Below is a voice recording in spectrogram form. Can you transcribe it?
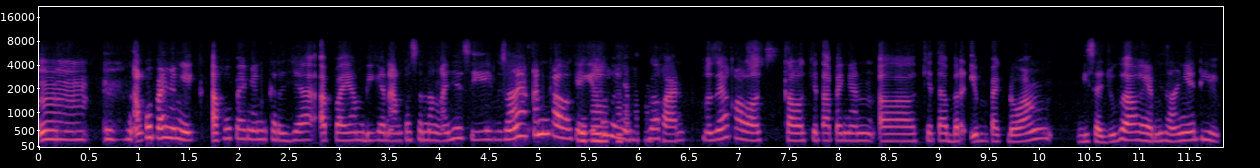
Hmm, aku pengen aku pengen kerja apa yang bikin aku senang aja sih. Misalnya kan kalau kayak gitu banyak juga kan. Maksudnya kalau kalau kita pengen uh, kita berimpact doang bisa juga kayak misalnya di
